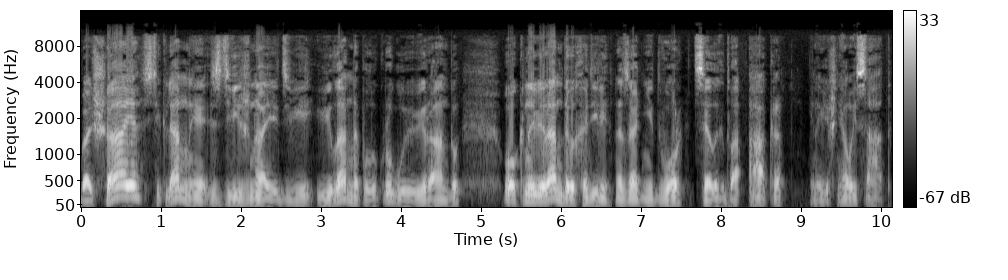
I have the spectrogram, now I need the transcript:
Большая стеклянная сдвижная дверь вела на полукруглую веранду, Окна веранды выходили на задний двор целых два акра и на вишневый сад.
